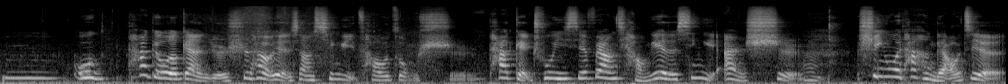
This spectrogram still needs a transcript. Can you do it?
嗯，我他给我的感觉是他有点像心理操纵师，他给出一些非常强烈的心理暗示，嗯，是因为他很了解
